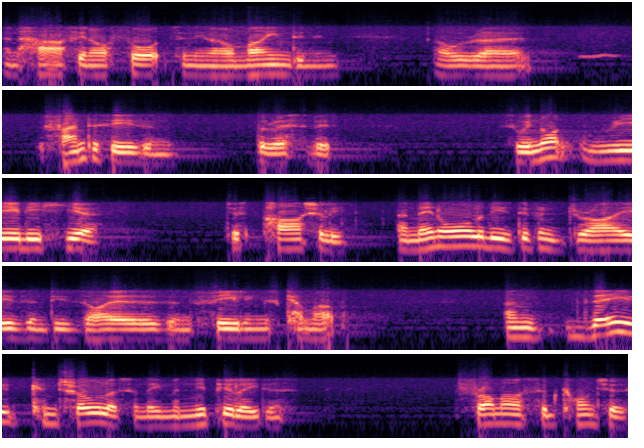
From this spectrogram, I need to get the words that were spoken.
and half in our thoughts and in our mind and in our uh, fantasies and the rest of it. So we're not really here, just partially. And then all of these different drives and desires and feelings come up. And they control us and they manipulate us from our subconscious.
